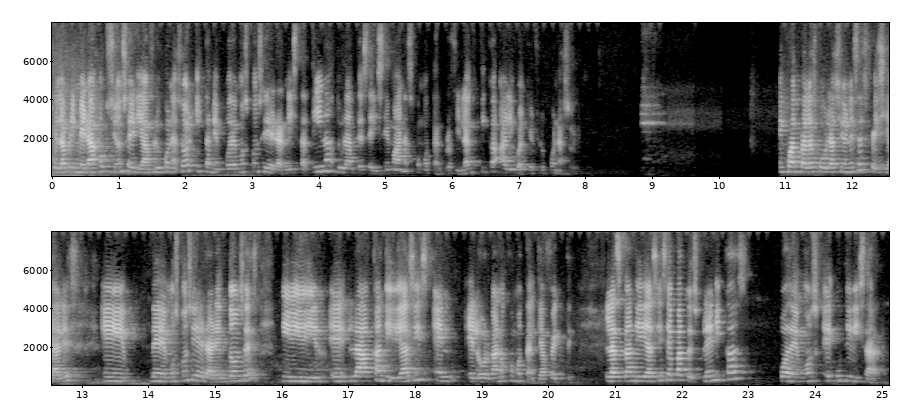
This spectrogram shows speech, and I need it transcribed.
pues la primera opción sería fluconazol y también podemos considerar nistatina durante seis semanas como tal profiláctica, al igual que el fluconazol. En cuanto a las poblaciones especiales, eh, debemos considerar entonces dividir eh, la candidiasis en el órgano como tal que afecte. Las candidiasis hepatoesplénicas podemos eh, utilizar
